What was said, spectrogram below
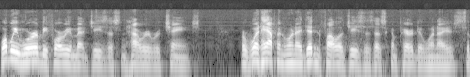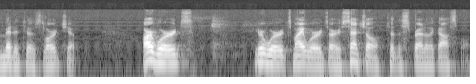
What we were before we met Jesus and how we were changed. Or what happened when I didn't follow Jesus as compared to when I submitted to his lordship. Our words, your words, my words, are essential to the spread of the gospel.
